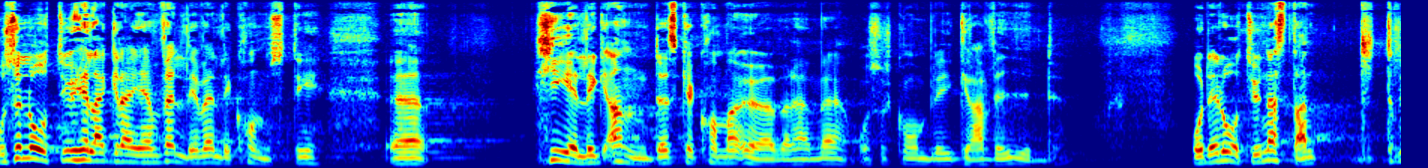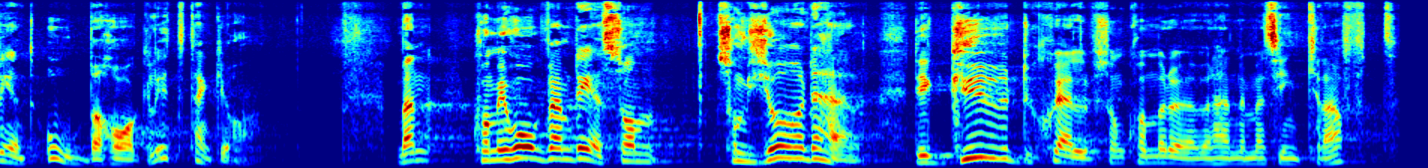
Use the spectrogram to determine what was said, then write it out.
Och så låter ju hela grejen väldigt, väldigt konstig. Eh, helig ande ska komma över henne och så ska hon bli gravid. Och det låter ju nästan rent obehagligt tänker jag. Men kom ihåg vem det är som, som gör det här. Det är Gud själv som kommer över henne med sin kraft.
